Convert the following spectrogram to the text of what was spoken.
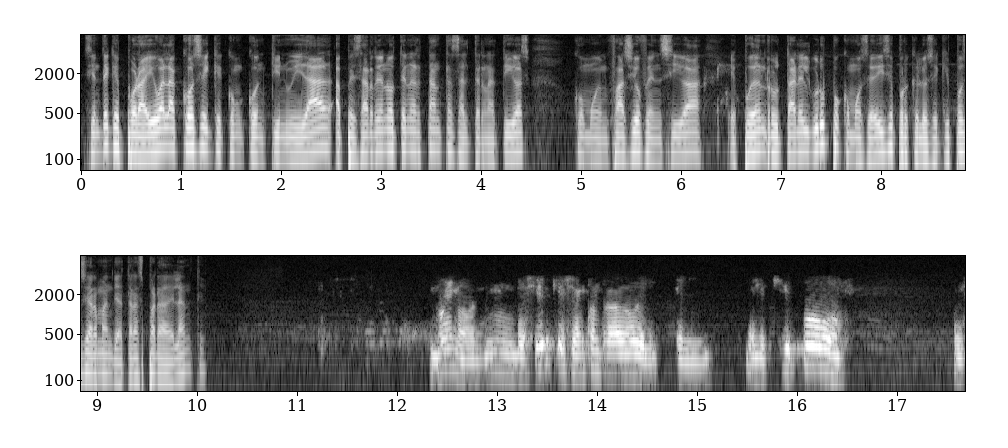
siente que por ahí va la cosa y que con continuidad, a pesar de no tener tantas alternativas, como en fase ofensiva eh, pueden rutar el grupo, como se dice, porque los equipos se arman de atrás para adelante? Bueno, decir que se ha encontrado el, el, el equipo, pues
